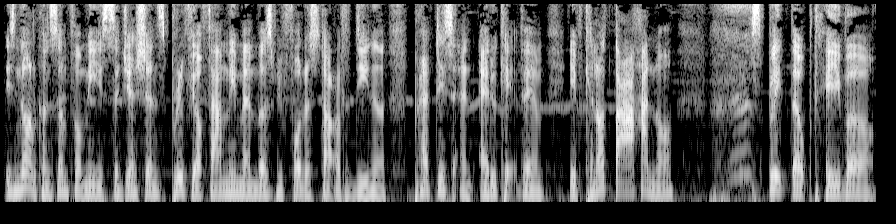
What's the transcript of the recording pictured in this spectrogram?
It's not a concern for me. Suggestions: brief your family members before the start of the dinner. Practice and educate them. If cannot 搭汉哦，split the table。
